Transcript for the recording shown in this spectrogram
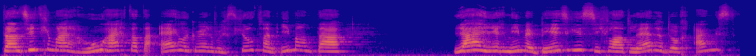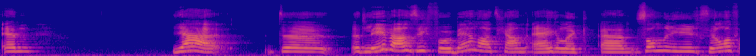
dan zie je maar hoe hard dat, dat eigenlijk weer verschilt van iemand dat ja, hier niet mee bezig is, zich laat leiden door angst en ja, de, het leven aan zich voorbij laat gaan eigenlijk. Ehm, zonder hier zelf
